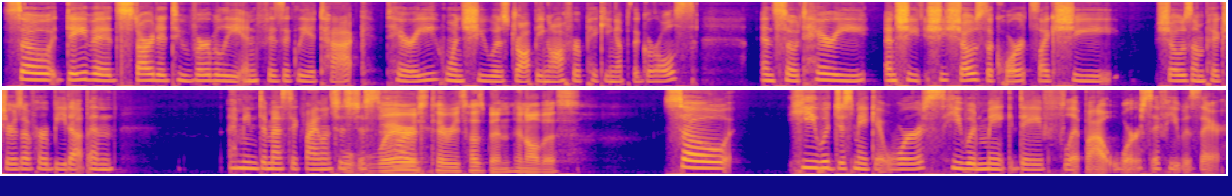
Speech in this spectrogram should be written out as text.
So David started to verbally and physically attack Terry when she was dropping off or picking up the girls. And so Terry and she she shows the courts like she shows them pictures of her beat up and I mean domestic violence is just Where's hard. Terry's husband in all this? So he would just make it worse. He would make Dave flip out worse if he was there.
